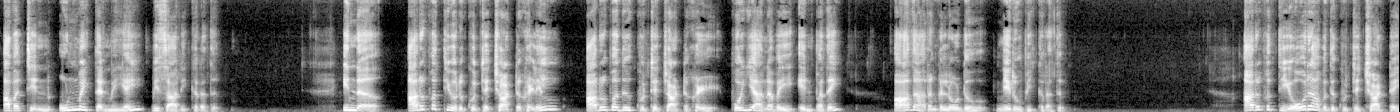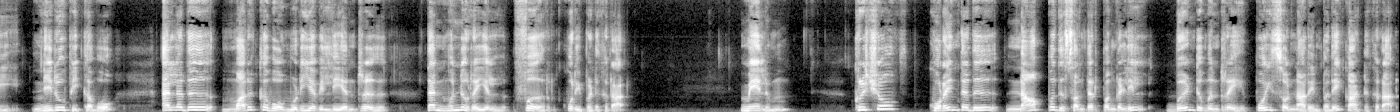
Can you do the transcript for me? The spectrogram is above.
அவற்றின் உண்மைத்தன்மையை விசாரிக்கிறது. இந்த அறுபத்தி ஒரு குற்றச்சாட்டுகளில் அறுபது குற்றச்சாட்டுகள் பொய்யானவை என்பதை ஆதாரங்களோடு நிரூபிக்கிறது. அறுபத்தி ஓராவது குற்றச்சாட்டை நிரூபிக்கவோ அல்லது மறுக்கவோ முடியவில்லை என்று தன் முன்னுரையில் ஃபேர் குறிப்பிடுகிறார். மேலும் குருஷோவ் குறைந்தது நாற்பது சந்தர்ப்பங்களில் வேண்டுமென்றே பொய் சொன்னார் என்பதை காட்டுகிறார்.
